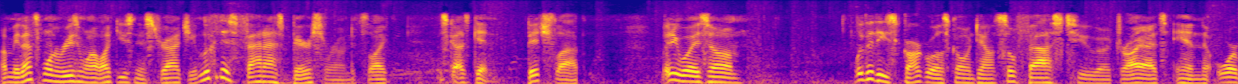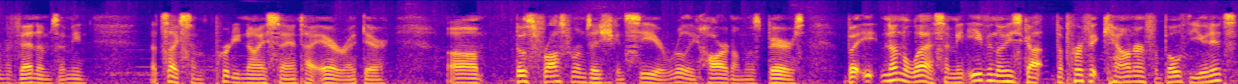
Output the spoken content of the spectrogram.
I mean, that's one reason why I like using this strategy. Look at this fat ass bear surround. It's like, this guy's getting bitch slapped. But anyways, um, look at these gargoyles going down so fast to uh, dryads and the orb venoms. I mean, that's like some pretty nice anti-air right there. Um, those frostworms, as you can see, are really hard on those bears. But nonetheless, I mean, even though he's got the perfect counter for both units,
